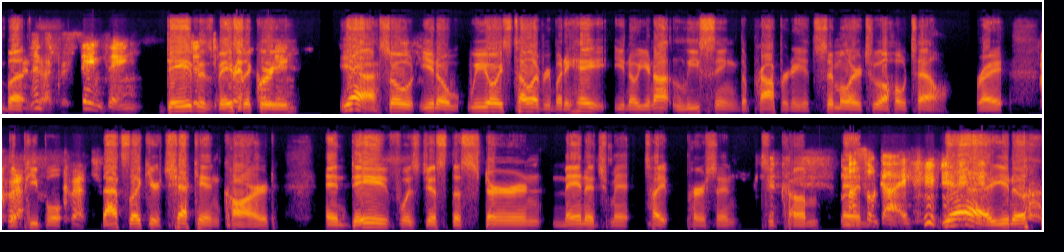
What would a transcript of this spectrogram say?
But Exactly. same thing. Dave Just is basically wording. Yeah. So you know, we always tell everybody, hey, you know, you're not leasing the property. It's similar to a hotel, right? Correct. The people Correct. that's like your check-in card. And Dave was just the stern management type person to come and Muscle guy. yeah, you know,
